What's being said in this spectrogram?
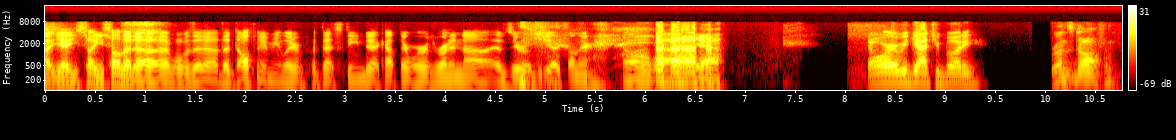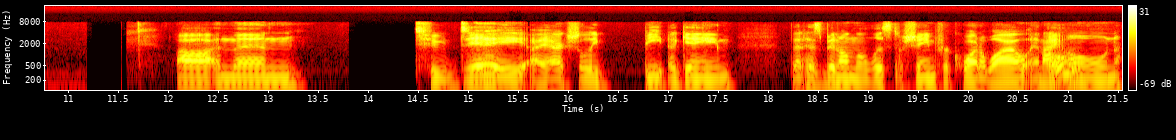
Uh, yeah, you saw you saw that uh what was it uh, the Dolphin emulator put that Steam Deck out there where it's running uh F Zero GX on there. Oh wow. yeah. Don't worry, we got you, buddy. Runs Dolphin. Uh, and then today I actually beat a game that has been on the list of shame for quite a while, and I Oh. own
